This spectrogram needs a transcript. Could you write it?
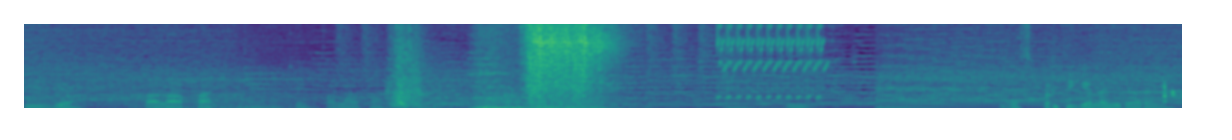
tiga, empat delapan. Oke. Hmm. Agak sepertiga lagi darahnya.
